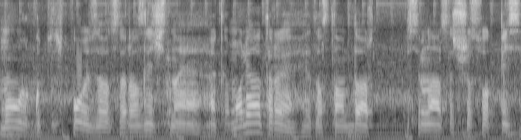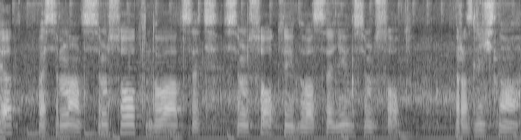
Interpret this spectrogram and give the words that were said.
Могут использоваться различные аккумуляторы. Это стандарт 18650, 18700, 20700 и 21700. Различного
